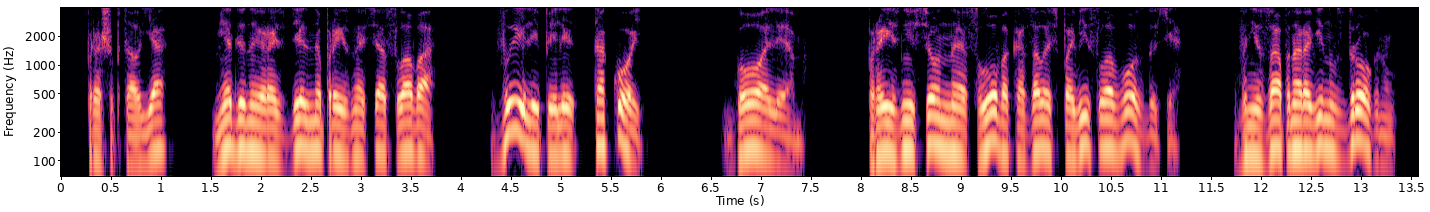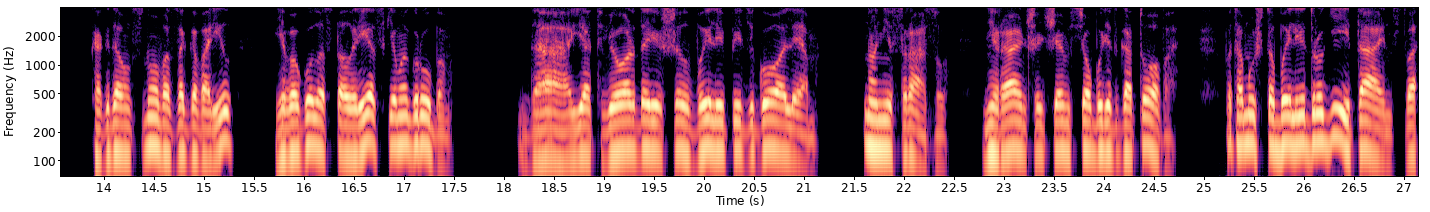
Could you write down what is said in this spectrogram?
— прошептал я, медленно и раздельно произнося слова. «Вылепили такой!» «Голем!» Произнесенное слово, казалось, повисло в воздухе. Внезапно Равин вздрогнул. Когда он снова заговорил, его голос стал резким и грубым. «Да, я твердо решил вылепить голем, но не сразу, не раньше, чем все будет готово, потому что были и другие таинства,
